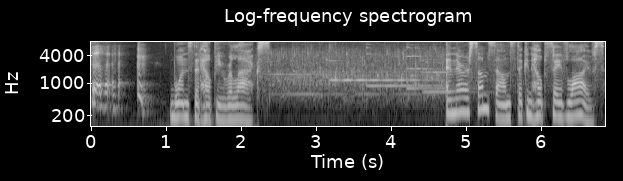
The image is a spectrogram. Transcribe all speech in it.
Ones that help you relax. And there are some sounds that can help save lives.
